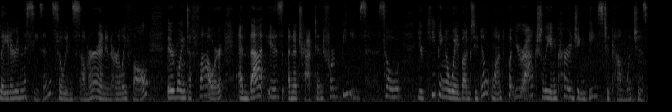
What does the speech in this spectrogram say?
later in the season. So in summer and in early fall, they're going to flower and that is an attractant for bees. So you're keeping away bugs you don't want, but you're actually encouraging bees to come, which is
